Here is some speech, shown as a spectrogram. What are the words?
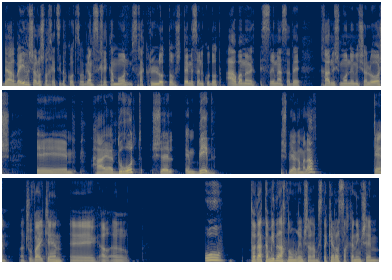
ב-43 וחצי דקות, זאת אומרת, גם שיחק המון, משחק לא טוב, 12 נקודות, 4 מ-20 מהשדה, 1 מ-8 מ-3. אה, ההיעדרות של אמביד השפיעה גם עליו? כן, התשובה היא כן. אה, אה, אה, הוא, אתה יודע, תמיד אנחנו אומרים, כשאתה מסתכל על שחקנים שהם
